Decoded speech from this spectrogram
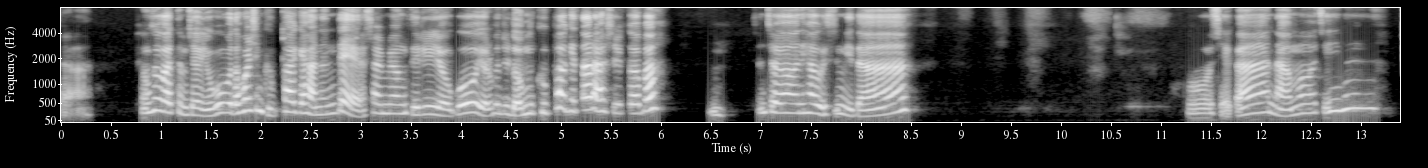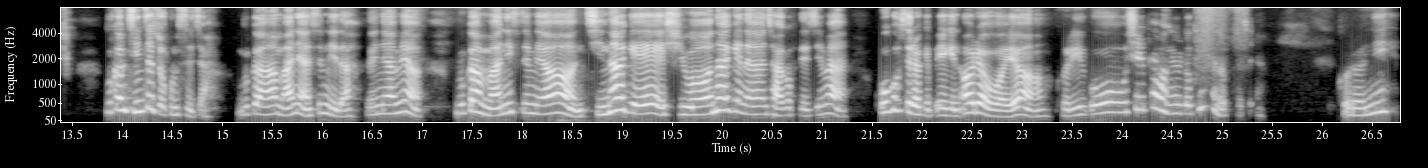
자, 평소 같으면 제가 요거보다 훨씬 급하게 하는데 설명드리려고 여러분들 너무 급하게 따라 하실까봐 음, 천천히 하고 있습니다. 그리고 제가 나머지는 물감 진짜 조금 쓰죠. 물감 많이 안 씁니다. 왜냐하면 물감 많이 쓰면 진하게 시원하게는 작업되지만 고급스럽게 빼긴 어려워요. 그리고 실패 확률도 굉장히 높아져요. 그러니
